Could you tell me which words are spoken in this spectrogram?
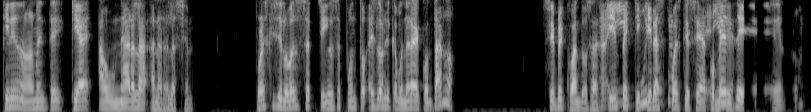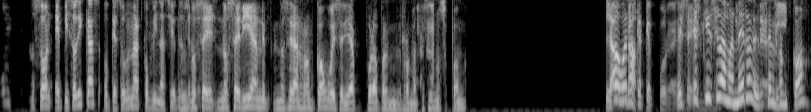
tiene normalmente que aunar a la, a la relación. Por eso es que si lo ves desde ese, Sí. desde ese punto, es la única manera de contarlo. Siempre y cuando, o sea, Hay siempre que quieras, pues, que sea comedia. de no son episódicas o que son una combinación Pues no sé, no serían, no serían rom-com, güey, sería puro romanticismo, supongo. La bueno, única que por, Es, es que es la manera de ser rom-com.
